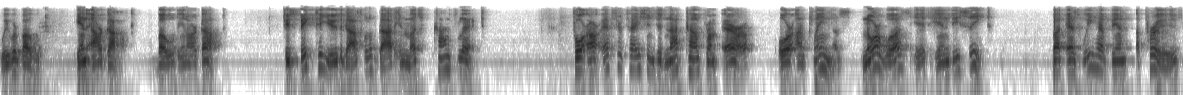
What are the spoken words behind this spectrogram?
We were bold in our God, bold in our God, to speak to you the gospel of God in much conflict. For our exhortation did not come from error or uncleanness, nor was it in deceit. But as we have been approved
